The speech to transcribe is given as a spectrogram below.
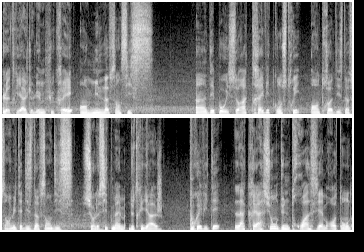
Le triage de Lume fut créé en 1906. Un dépôt y sera très vite construit entre 1908 et 1910 sur le site même du triage pour éviter la création d'une troisième rotonde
